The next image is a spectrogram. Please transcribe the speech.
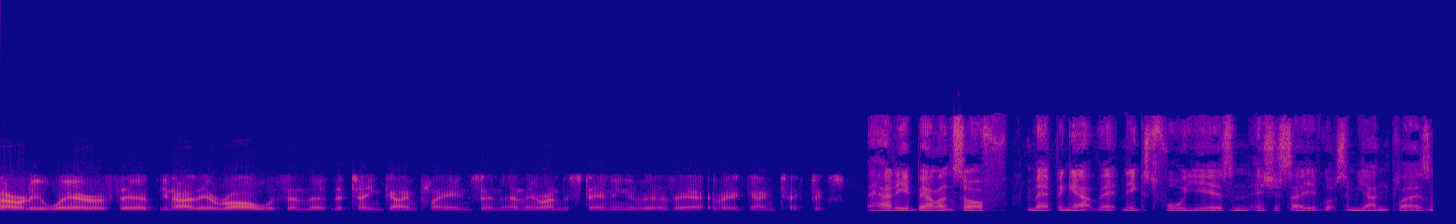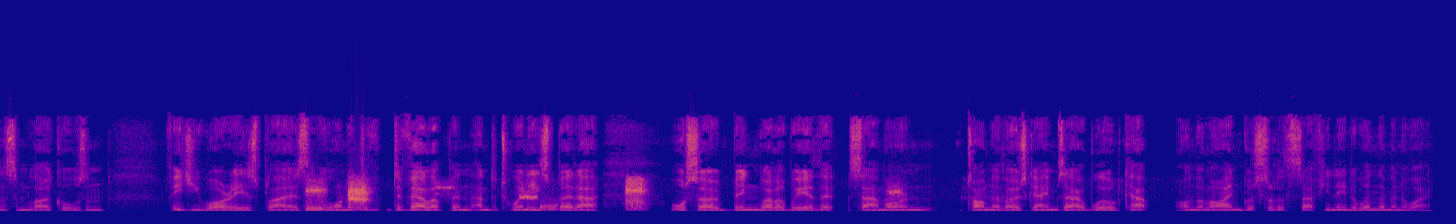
thoroughly aware of their you know their role within the, the team game plans and, and their understanding of, of, our, of our game tactics. How do you balance off mapping out that next four years? And as you say, you've got some young players and some locals and Fiji Warriors players that you want to de- develop in under 20s, but uh, also being well aware that Samoa and Tonga, those games are World Cup on the line, good sort of stuff. You need to win them in a way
